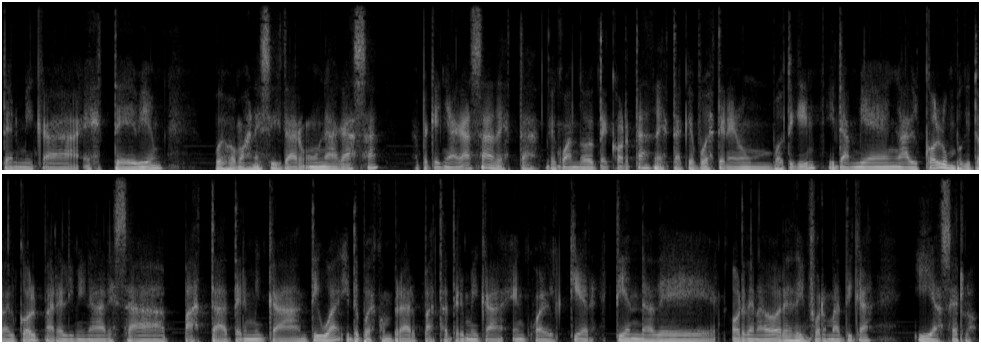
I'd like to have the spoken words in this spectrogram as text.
térmica esté bien, pues vamos a necesitar una gasa pequeña gasa de esta, de cuando te cortas, de esta que puedes tener un botiquín y también alcohol, un poquito de alcohol para eliminar esa pasta térmica antigua y te puedes comprar pasta térmica en cualquier tienda de ordenadores de informática y hacerlo.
